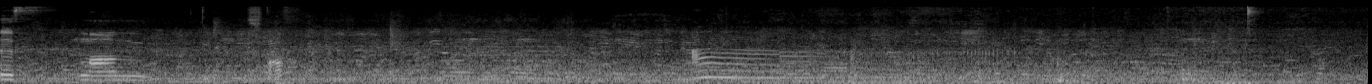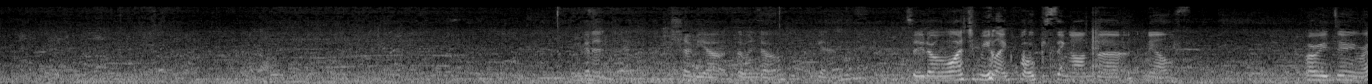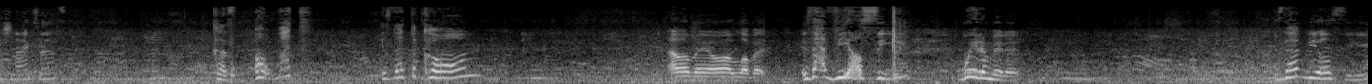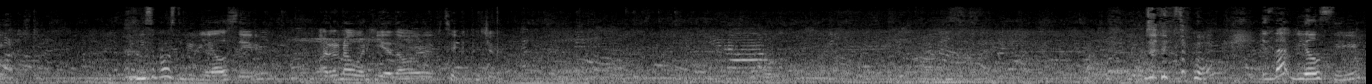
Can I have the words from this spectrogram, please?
this long stuff. Ah. I'm gonna shove you out the window again so you don't watch me like focusing on the nails. What are we doing? Russian accent? Cause oh what? Is that the cone? LMAO, I love it. Is that VLC? Wait a minute. Is that VLC? Is he supposed to be VLC? I don't know what he is. I wanted to take a picture. Is that VLC?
